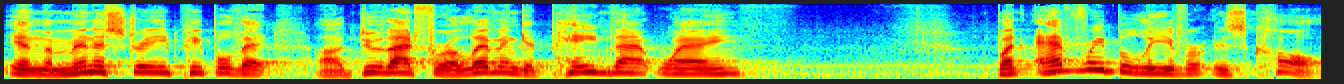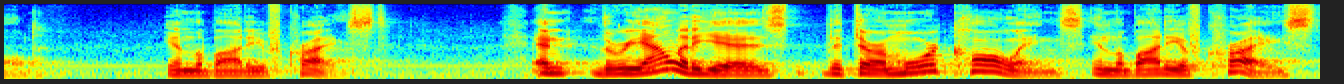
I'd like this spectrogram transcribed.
in the ministry, people that uh, do that for a living, get paid that way. But every believer is called in the body of Christ. And the reality is that there are more callings in the body of Christ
